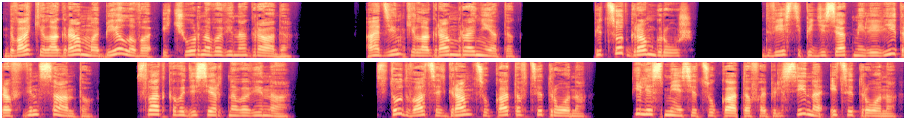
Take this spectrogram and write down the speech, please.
2 килограмма белого и черного винограда, 1 килограмм ранеток, 500 грамм груш, 250 миллилитров винсанто, сладкого десертного вина, 120 грамм цукатов цитрона или смеси цукатов апельсина и цитрона,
